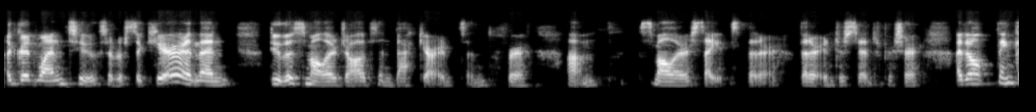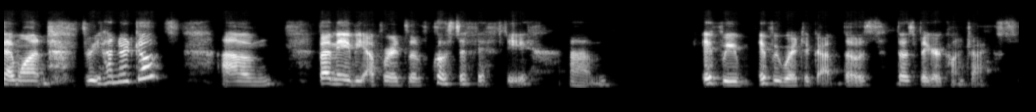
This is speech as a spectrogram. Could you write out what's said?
a good one to sort of secure and then do the smaller jobs in backyards and for um, smaller sites that are that are interested for sure. I don't think I want 300 goats, um, but maybe upwards of close to 50 um, if we if we were to grab those those bigger contracts.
